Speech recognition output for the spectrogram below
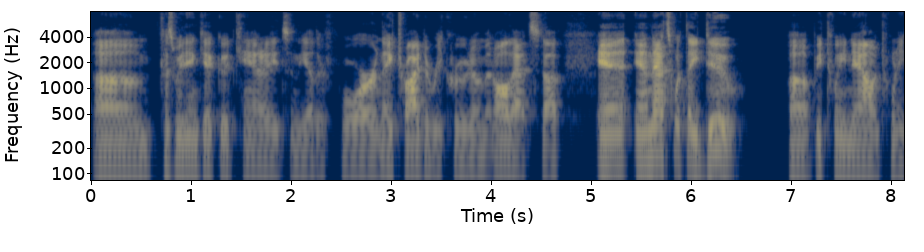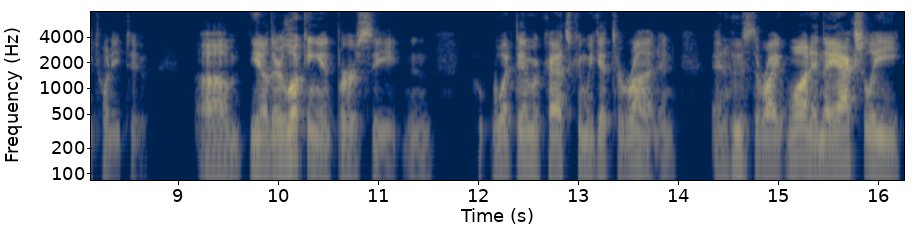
because um, we didn't get good candidates in the other four, and they tried to recruit them and all that stuff. And, and that's what they do uh, between now and 2022. Um, you know, they're looking at Burr's seat and what Democrats can we get to run and and who's the right one. And they actually,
